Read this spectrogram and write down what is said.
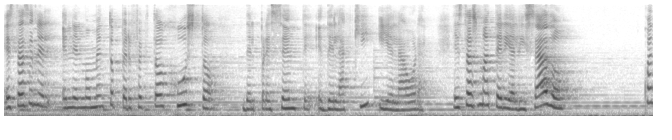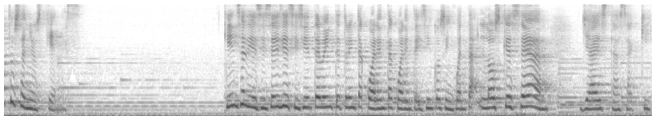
estás en el, en el momento perfecto justo del presente, del aquí y el ahora. Estás materializado. ¿Cuántos años tienes? 15, 16, 17, 20, 30, 40, 45, 50, los que sean, ya estás aquí.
